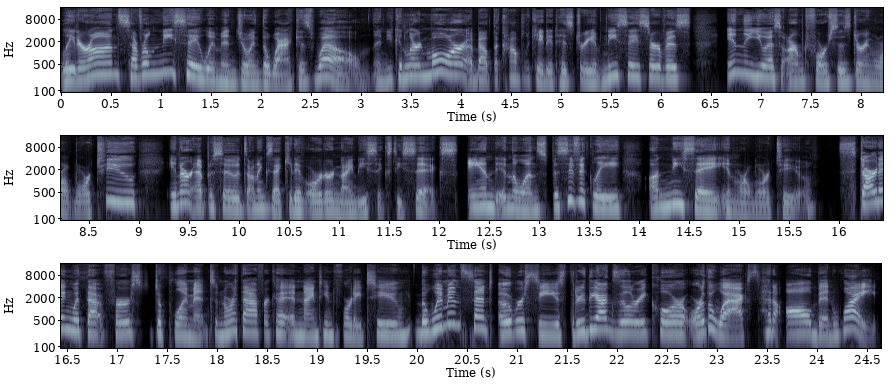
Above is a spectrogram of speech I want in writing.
Later on, several Nisei women joined the WAC as well, and you can learn more about the complicated history of Nisei service in the U.S. Armed Forces during World War II in our episodes on Executive Order 9066, and in the one specifically on Nisei in World War II. Starting with that first deployment to North Africa in 1942, the women sent overseas through the Auxiliary Corps or the WACs had all been white.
